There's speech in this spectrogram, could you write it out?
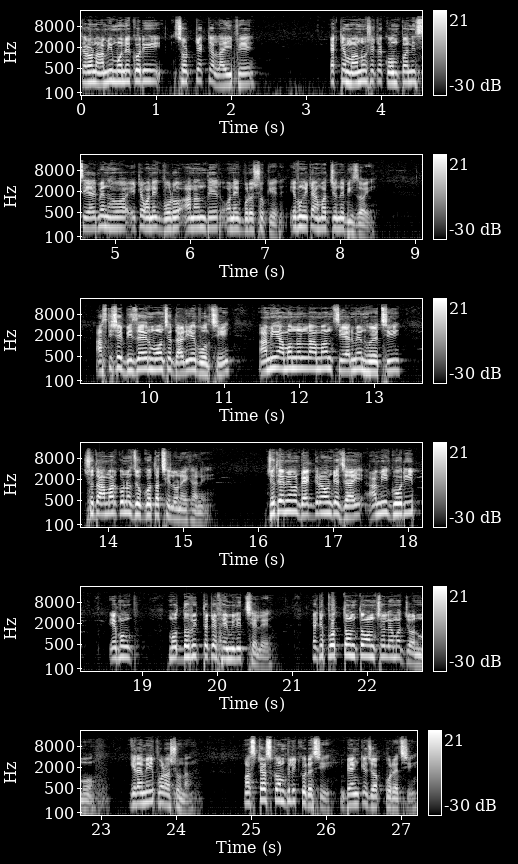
কারণ আমি মনে করি ছোট্ট একটা লাইফে একটা মানুষ, একটা কোম্পানির চেয়ারম্যান হওয়া, এটা অনেক বড় আনন্দের, অনেক বড় সুখের এবং এটা আমার জন্য বিজয়। আজকে সেই বিজয়ের মঞ্চে দাঁড়িয়ে বলছি, আমি আমানুল্লাহ আমান চেয়ারম্যান হয়েছি, শুধু আমার কোনো যোগ্যতা ছিল না এখানে। যদি আমি আমার ব্যাকগ্রাউন্ডে যাই, আমি গরিব এবং মধ্যবিত্ত একটা ফ্যামিলির ছেলে। একটা প্রত্যন্ত অঞ্চলে আমার জন্ম। গ্রামেই পড়াশোনা। মাস্টার্স কমপ্লিট করেছি, ব্যাংকে জব করেছি।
